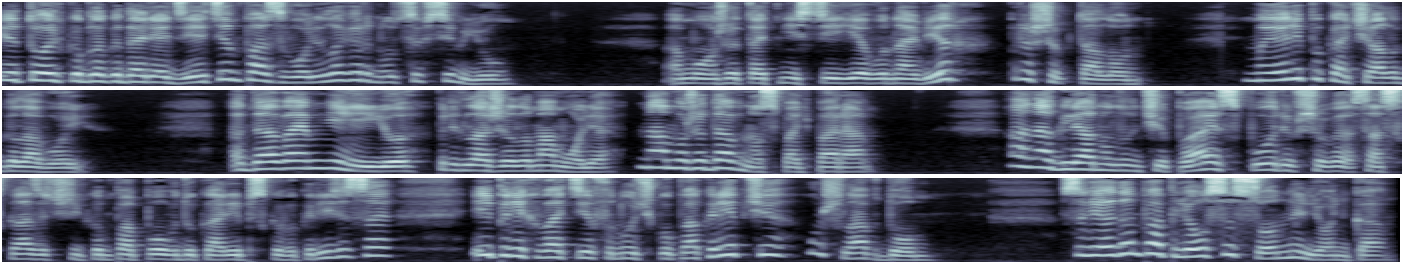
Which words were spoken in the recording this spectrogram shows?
и только благодаря детям позволила вернуться в семью. «А может, отнести Еву наверх?» — прошептал он. Мэри покачала головой. «Отдавай мне ее», — предложила мамуля. «Нам уже давно спать пора». Она глянула на Чапая, спорившего со сказочником по поводу Карибского кризиса, и, перехватив внучку покрепче, ушла в дом. Следом поплелся сонный Ленька.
